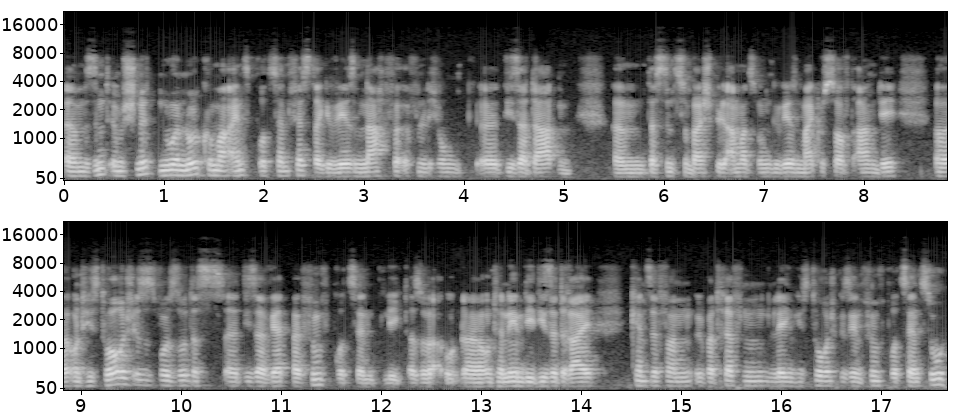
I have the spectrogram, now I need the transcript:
Ähm, sind im Schnitt nur 0,1 Prozent fester gewesen nach Veröffentlichung äh, dieser Daten. Ähm, das sind zum Beispiel Amazon gewesen, Microsoft, AMD. Äh, und historisch ist es wohl so, dass äh, dieser Wert bei 5 Prozent liegt. Also äh, Unternehmen, die diese drei Kennziffern übertreffen, legen historisch gesehen 5 Prozent zu.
